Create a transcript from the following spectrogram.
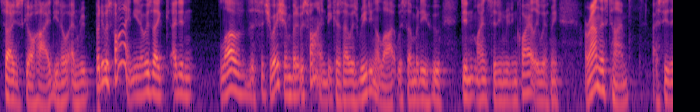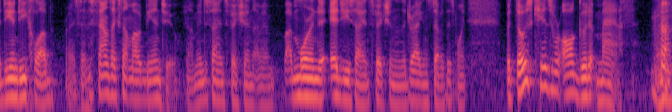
so I just go hide, you know. And re- but it was fine, you know. It was like I didn't love the situation, but it was fine because I was reading a lot with somebody who didn't mind sitting reading quietly with me. Around this time, I see the D and D club. Right, so this sounds like something I would be into. You know, I'm into science fiction. I mean, I'm more into edgy science fiction than the dragon stuff at this point. But those kids were all good at math. right?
